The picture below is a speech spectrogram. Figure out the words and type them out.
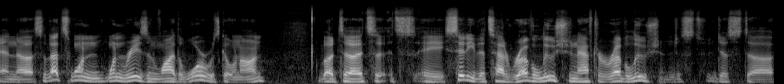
And uh, so that's one, one reason why the war was going on. But uh, it's, a, it's a city that's had revolution after revolution, just, just uh,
